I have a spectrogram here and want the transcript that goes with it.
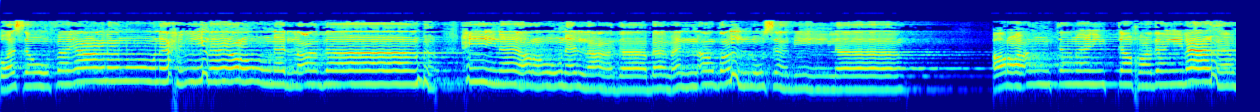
وَسَوْفَ يَعْلَمُونَ حِينَ يَرَوْنَ الْعَذَابَ حِينَ يَرَوْنَ الْعَذَابَ مَنْ أَضَلُّ سَبِيلًا. أَرَأَيْتَ مَنِ اتَّخَذَ إِلَٰهَهُ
